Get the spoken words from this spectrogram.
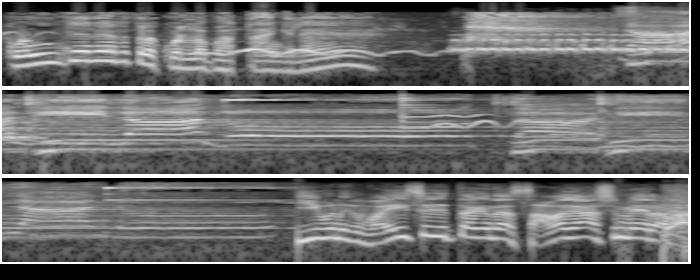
கொஞ்ச நேரத்துல கொல்ல பார்த்தாங்களே. இவனுக்கு வயசுக்கு தகுந்த சவகாசமே இல்லடா.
